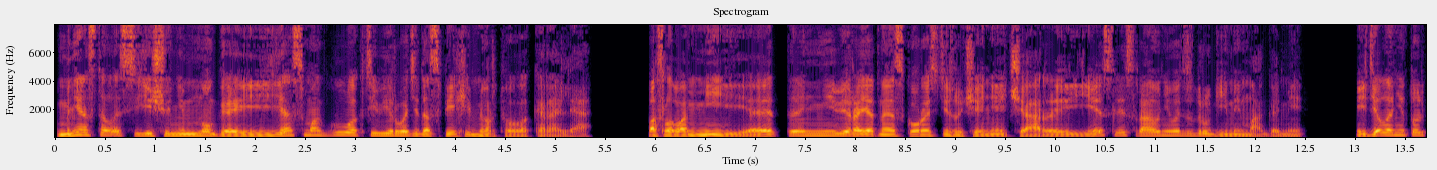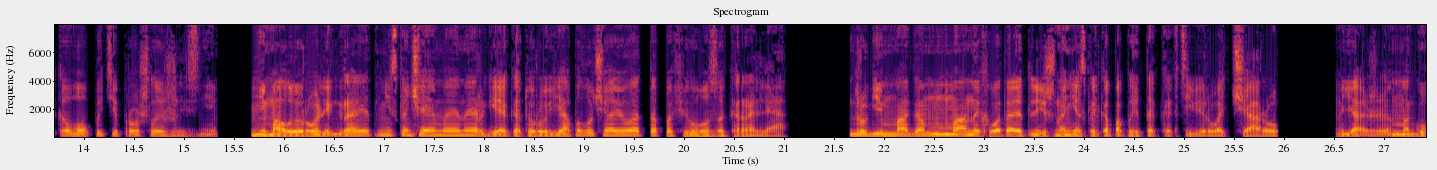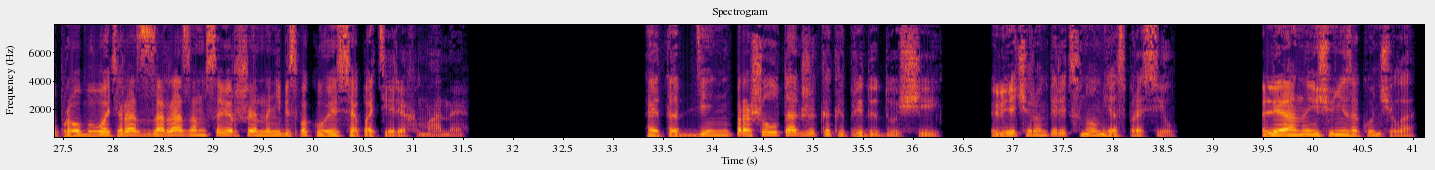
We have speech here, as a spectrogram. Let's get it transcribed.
Мне осталось еще немного, и я смогу активировать доспехи мертвого короля. По словам Мии, это невероятная скорость изучения чары, если сравнивать с другими магами. И дело не только в опыте прошлой жизни. Немалую роль играет нескончаемая энергия, которую я получаю от апофеоза короля. Другим магам маны хватает лишь на несколько попыток активировать чару. Я же могу пробовать раз за разом, совершенно не беспокоясь о потерях маны. Этот день прошел так же, как и предыдущий. Вечером перед сном я спросил. «Лиана еще не закончила?»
